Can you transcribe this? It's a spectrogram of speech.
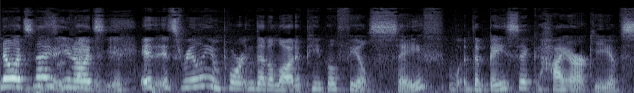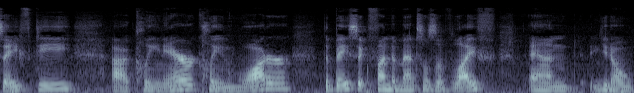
No it's nice you know it's you. it, it's really important that a lot of people feel safe. The basic hierarchy of safety uh, clean air clean water the basic fundamentals of life and you know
